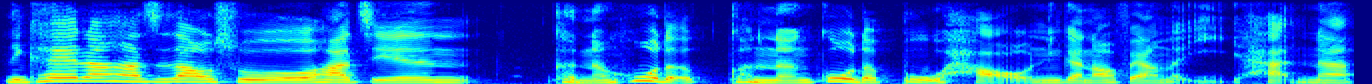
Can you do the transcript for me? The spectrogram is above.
你可以让他知道说，他今天可能获得可能过得不好，你感到非常的遗憾。那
